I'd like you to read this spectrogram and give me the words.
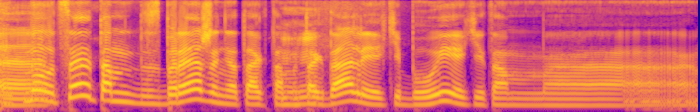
Е... Ну, Це там збереження, так, там угу. і так далі, які були, які там. Е...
